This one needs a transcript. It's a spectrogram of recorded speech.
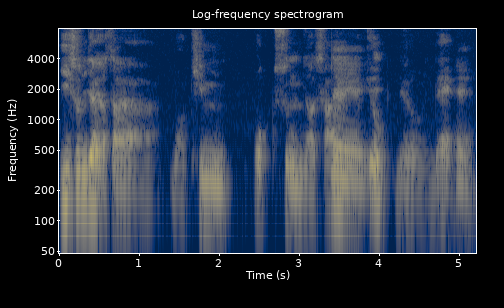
이순자 여사, 뭐 김옥숙 여사 네, 예, 뭐쭉 내려오는데 예.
